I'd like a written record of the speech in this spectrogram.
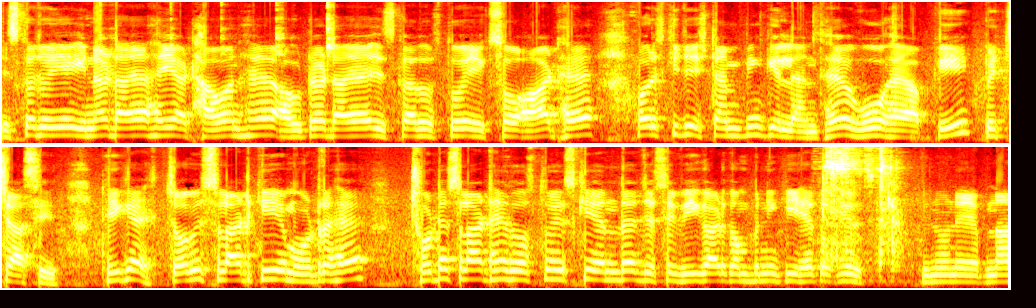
इसका जो ये इनर डाया है, ये अट्ठावन है, आउटर डाया इसका दोस्तों 108 है और इसकी जो स्टैंपिंग की लेंथ है, वो है आपकी पिचासी। ठीक है? 24 स्लाट की ये मोटर है। छोटे स्लाट हैं दोस्तों इसके अंदर, जैसे वी गार्ड कंपनी की है तो फिर इन्होंने अपना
